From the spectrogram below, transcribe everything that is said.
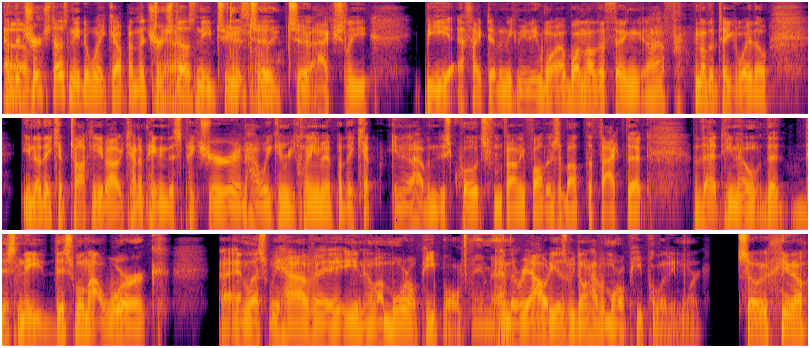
and um, the church does need to wake up and the church does need to, to, to actually be effective in the community. One other thing, uh, another takeaway though, you know, they kept talking about kind of painting this picture and how we can reclaim it, but they kept, you know, having these quotes from founding fathers about the fact that, that, you know, that this, na- this will not work uh, unless we have a you know a moral people. Amen. And the reality is we don't have a moral people anymore. So you know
